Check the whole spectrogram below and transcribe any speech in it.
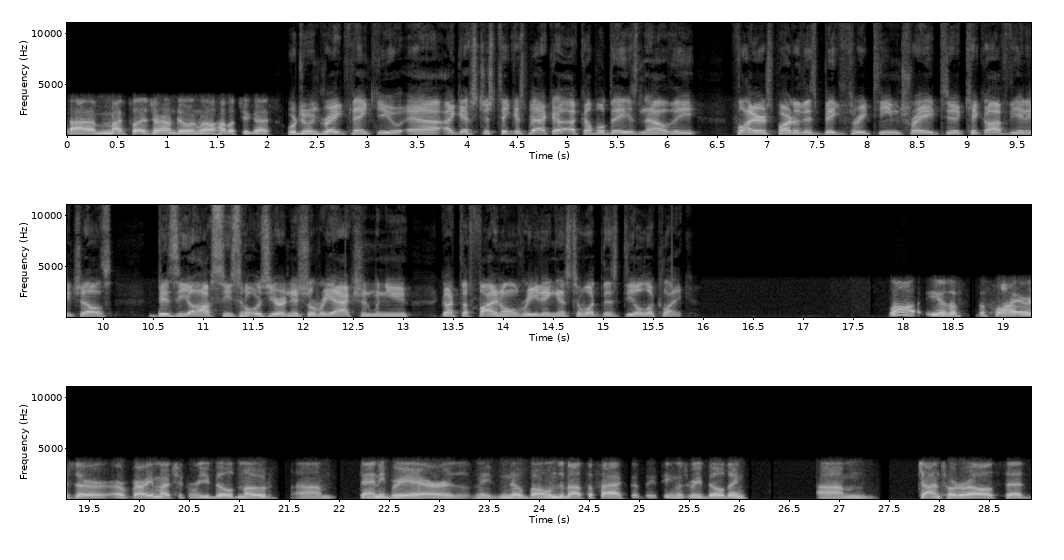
Uh, my pleasure. I'm doing well. How about you guys? We're doing great. Thank you. Uh, I guess just take us back a, a couple days now. The Flyers part of this big three team trade to kick off the NHL's busy offseason. What was your initial reaction when you got the final reading as to what this deal looked like? Well, you know, the, the Flyers are, are very much in rebuild mode. Um, Danny Briere has made no bones about the fact that the team is rebuilding. Um, John Tortorella said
